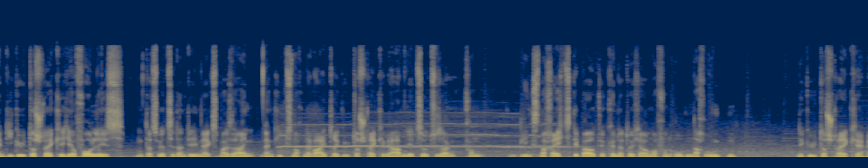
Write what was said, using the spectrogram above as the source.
Wenn die Güterstrecke hier voll ist, und das wird sie dann demnächst mal sein, dann gibt es noch eine weitere Güterstrecke. Wir haben jetzt sozusagen von links nach rechts gebaut. Wir können natürlich auch noch von oben nach unten eine Güterstrecke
